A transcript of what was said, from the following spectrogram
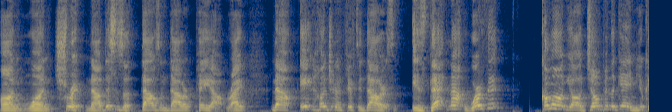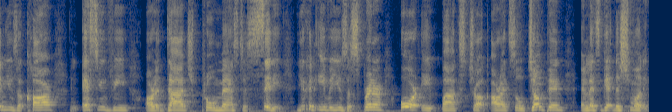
on one trip. Now, this is a $1,000 payout, right? Now, $850, is that not worth it? Come on, y'all, jump in the game. You can use a car, an SUV, or a Dodge ProMaster City. You can even use a Sprinter or a box truck. All right, so jump in and let's get this money.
